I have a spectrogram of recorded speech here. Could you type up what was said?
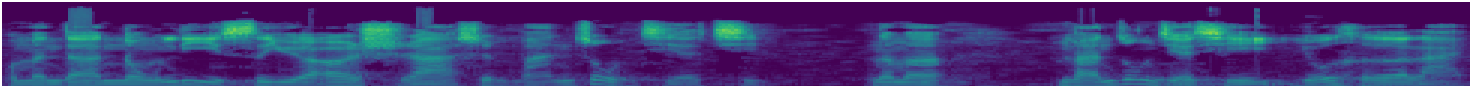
我们的农历四月二十啊是芒种节气。那么，芒种节气由何而来？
